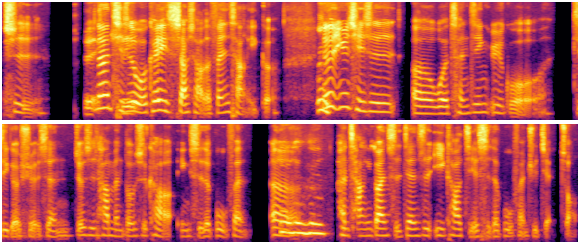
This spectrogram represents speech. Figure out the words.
是，对。那其实我可以小小的分享一个，就是因为其实呃，我曾经遇过。几个学生，就是他们都是靠饮食的部分，呃，嗯、很长一段时间是依靠节食的部分去减重。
